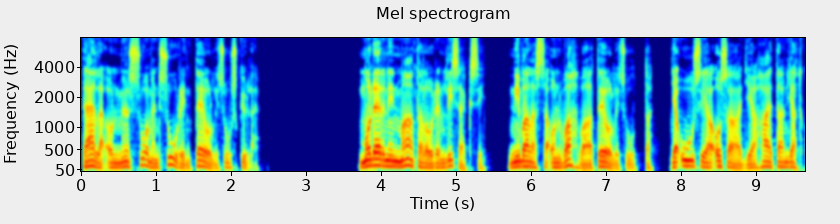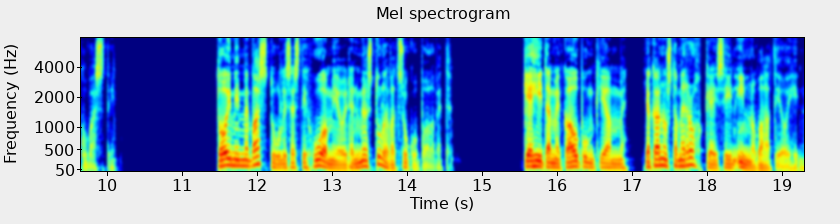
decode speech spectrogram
Täällä on myös Suomen suurin teollisuuskylä. Modernin maatalouden lisäksi Nivalassa on vahvaa teollisuutta ja uusia osaajia haetaan jatkuvasti. Toimimme vastuullisesti huomioiden myös tulevat sukupolvet. Kehitämme kaupunkiamme ja kannustamme rohkeisiin innovaatioihin.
